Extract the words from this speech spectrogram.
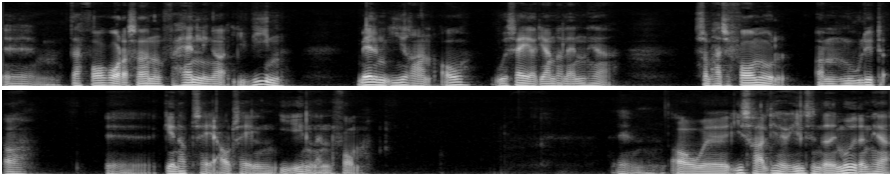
øh, der foregår der så nogle forhandlinger i Wien mellem Iran og USA og de andre lande her, som har til formål om muligt at øh, genoptage aftalen i en eller anden form. Øh, og øh, Israel de har jo hele tiden været imod den her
